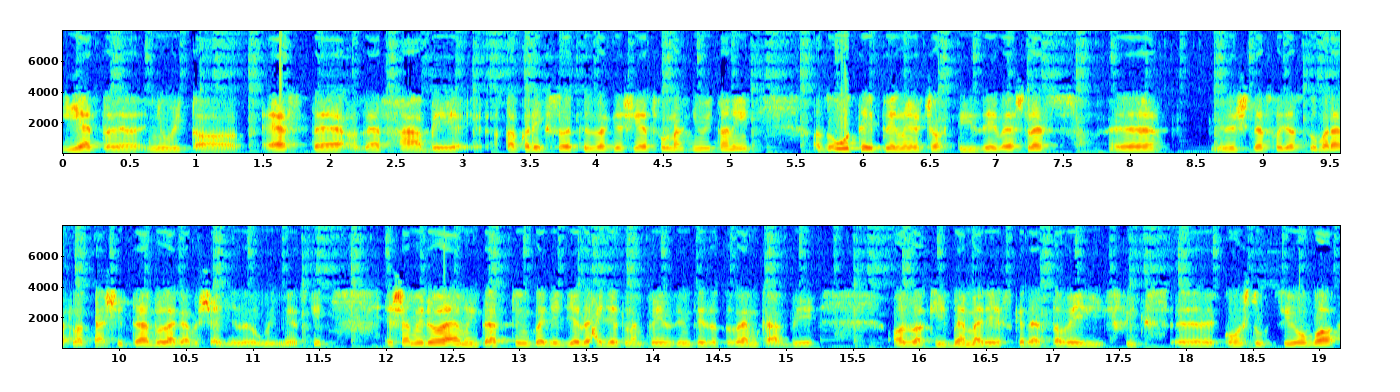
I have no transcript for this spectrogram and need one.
ilyet nyújt a ERSZTE, az FHB, a takarékszövetkezetek is ilyet fognak nyújtani. Az OTP-nél csak 10 éves lesz minősített fogyasztóbarát lakáshitelből, legalábbis egyelőre úgy néz ki. És amiről említettünk, hogy egy egyetlen pénzintézet, az MKB az, aki bemerészkedett a végig fix konstrukcióba.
